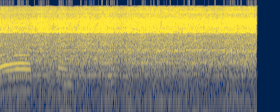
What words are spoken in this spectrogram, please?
Ah.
